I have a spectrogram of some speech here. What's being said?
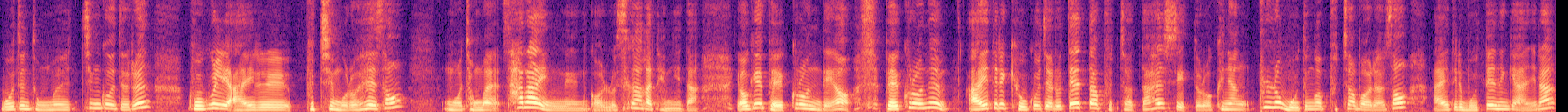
모든 동물 친구들은 googly eye를 붙임으로 해서 뭐 정말 살아있는 걸로 승화가 됩니다. 여기에 벨크로인데요. 벨크로는 아이들이 교구제로 뗐다 붙였다 할 수 있도록 그냥 풀로 모든 걸 붙여버려서 아이들이 못 떼는 게 아니라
